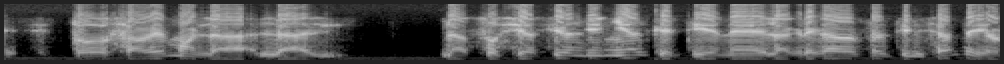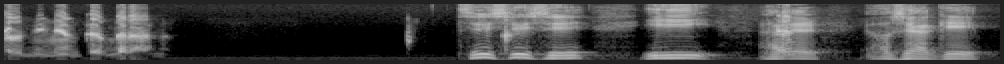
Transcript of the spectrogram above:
eh, todos sabemos la, la, la asociación lineal que tiene el agregado fertilizante y el rendimiento en grano. Sí, sí, sí. Y, a ver, o sea que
